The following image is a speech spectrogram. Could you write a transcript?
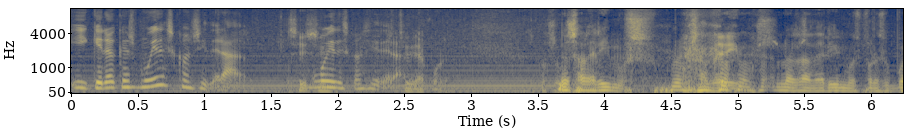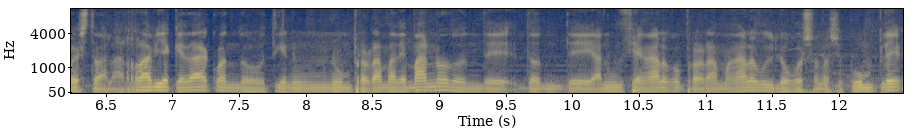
y creo que es muy desconsiderado, Sí, sí, muy Estoy desconsiderado. de acuerdo. Nos adherimos. Nos adherimos. Nos adherimos, por supuesto, a la rabia que da cuando tiene un, un programa de mano donde, donde anuncian algo, programan algo y luego eso no se cumple.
